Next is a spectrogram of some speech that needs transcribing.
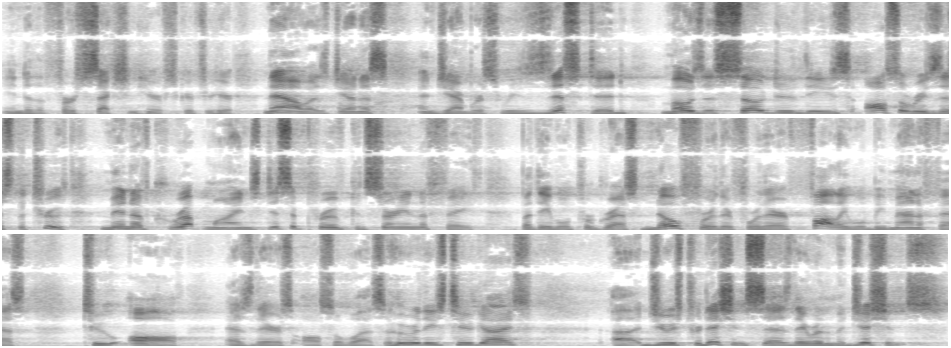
Into the first section here of scripture here. Now, as Jannes and Jambres resisted Moses, so do these also resist the truth. Men of corrupt minds disapprove concerning the faith, but they will progress no further, for their folly will be manifest to all, as theirs also was. So, who are these two guys? Uh, Jewish tradition says they were the magicians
